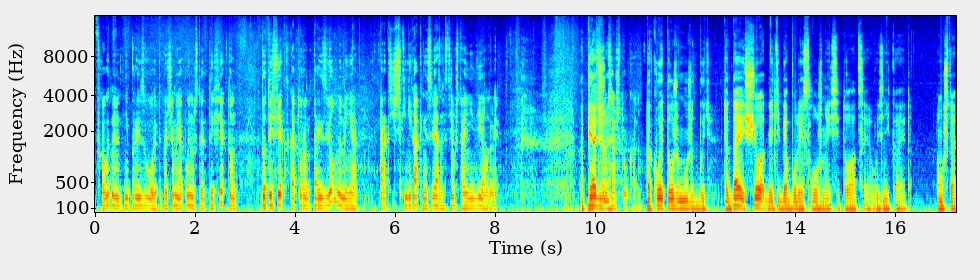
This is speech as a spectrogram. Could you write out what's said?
в какой-то момент не производит. И причем я понял, что этот эффект, он тот эффект, который он произвел на меня, практически никак не связан с тем, что они делали. Опять же, вся штука. Такое тоже может быть. Тогда еще для тебя более сложная ситуация возникает. Потому что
